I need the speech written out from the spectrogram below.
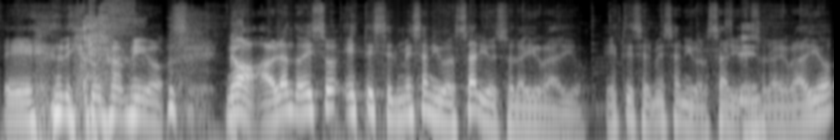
Eh, dijo un amigo. No, hablando de eso, este es el mes aniversario de Solar y Radio. Este es el mes aniversario Sí. de Solar y Radio.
